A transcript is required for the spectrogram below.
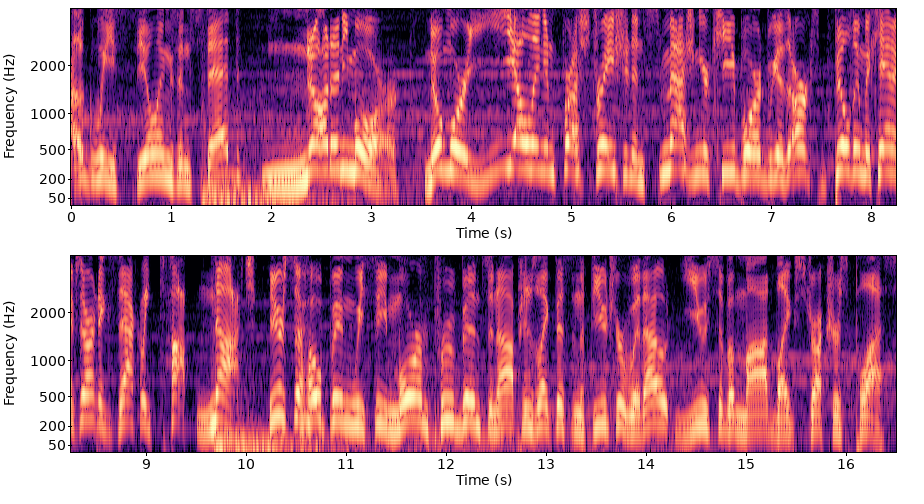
ugly ceilings instead? Not anymore! No more yelling in frustration and smashing your keyboard because Ark's building mechanics aren't exactly top notch. Here's to hoping we see more improvements and options like this in the future without use of a mod like Structures Plus.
